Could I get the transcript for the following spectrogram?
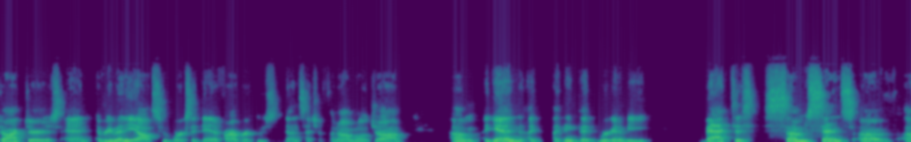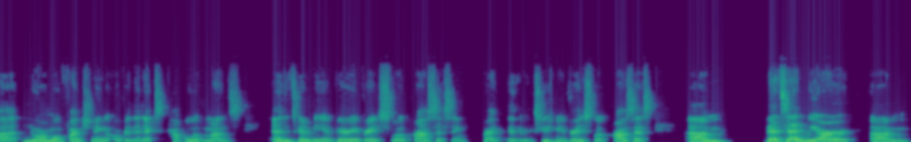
doctors and everybody else who works at Dana Farber who's done such a phenomenal job. Um, again, I, I think that we're going to be back to some sense of uh, normal functioning over the next couple of months and it's going to be a very very slow processing excuse me a very slow process. Um, that said we are um,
